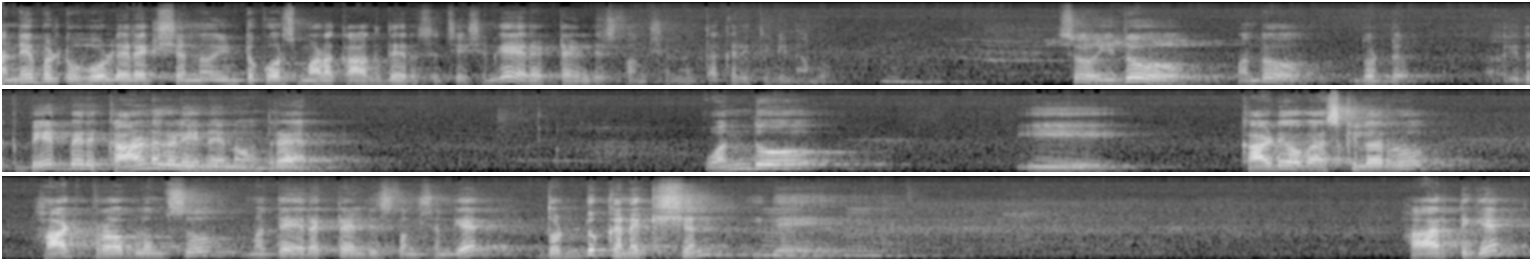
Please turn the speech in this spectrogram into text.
unable to hold erection intercourse ಮಾಡೋಕ್ಕಾಗದೇ ಇರೋ ಸಿಚುವೇಷನ್ಗೆ ಎರೆಕ್ಟೈಲ್ ಡಿಸ್ಫಂಕ್ಷನ್ ಅಂತ ಕರಿತೀವಿ ನಾವು. ಸೊ ಇದು ಒಂದು ದೊಡ್ಡ ಇದಕ್ಕೆ ಬೇರೆ ಬೇರೆ ಕಾರಣಗಳೇನೇನು ಅಂದರೆ ಒಂದು ಈ ಕಾರ್ಡಿಯೋವ್ಯಾಸ್ಕ್ಯುಲರು ಹಾರ್ಟ್ ಪ್ರಾಬ್ಲಮ್ಸು ಮತ್ತು ಎರೆಕ್ಟೈಲ್ ಡಿಸ್ಫಂಕ್ಷನ್ಗೆ ದೊಡ್ಡ ಕನೆಕ್ಷನ್ ಇದೆ. ಹಾರ್ಟಿಗೆ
